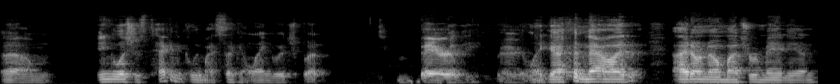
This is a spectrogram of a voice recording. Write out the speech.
Um, English is technically my second language, but barely, barely. Like now, I I don't know much Romanian.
